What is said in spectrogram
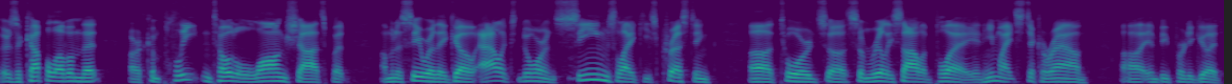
There's a couple of them that are complete and total long shots, but I'm going to see where they go. Alex Noren seems like he's cresting uh, towards uh, some really solid play, and he might stick around uh, and be pretty good.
